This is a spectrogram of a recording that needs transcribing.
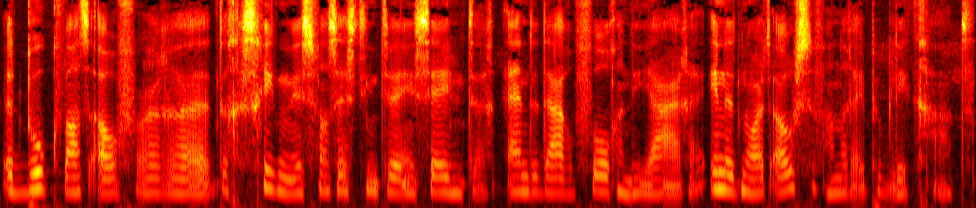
het boek wat over uh, de geschiedenis van 1672 en de daaropvolgende jaren in het Noordoosten van de Republiek gaat.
